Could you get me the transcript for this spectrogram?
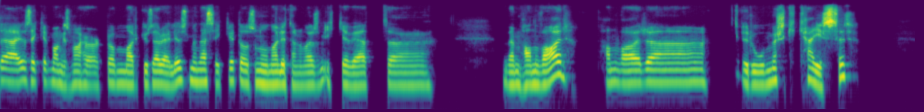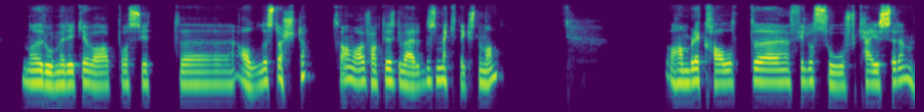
Det er jo sikkert mange som har hørt om Marcus Aurelius, men det er sikkert også noen av lytterne våre som ikke vet hvem han var. Han var romersk keiser når Romerriket var på sitt uh, aller største. Så han var faktisk verdens mektigste mann. Og han ble kalt uh, filosofkeiseren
